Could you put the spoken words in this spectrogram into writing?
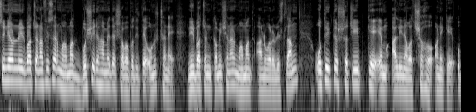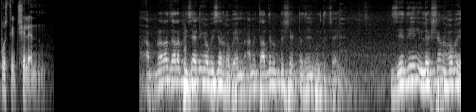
সিনিয়র নির্বাচন অফিসার মোহাম্মদ বশির আহমেদের সভাপতিত্বে অনুষ্ঠানে নির্বাচন কমিশনার মোহাম্মদ আনোয়ারুল ইসলাম, অতিরিক্ত সচিব কে এম আলী নওয়াজ সহ অনেকে উপস্থিত ছিলেন। আপনারা যারা প্রিসাইডিং অফিসার হবেন, আমি তাদের উদ্দেশ্যে একটা জিনিস বলতে চাই। যেদিন ইলেকশন হবে,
